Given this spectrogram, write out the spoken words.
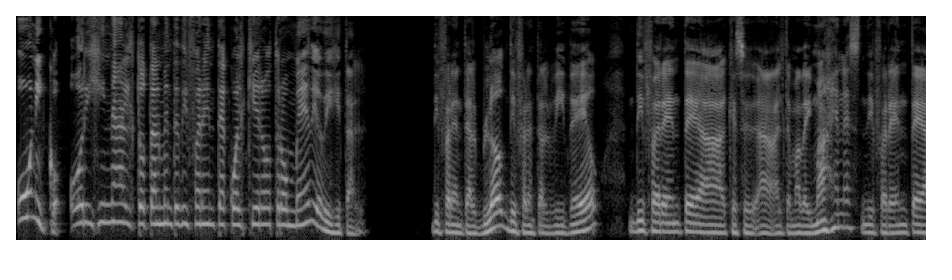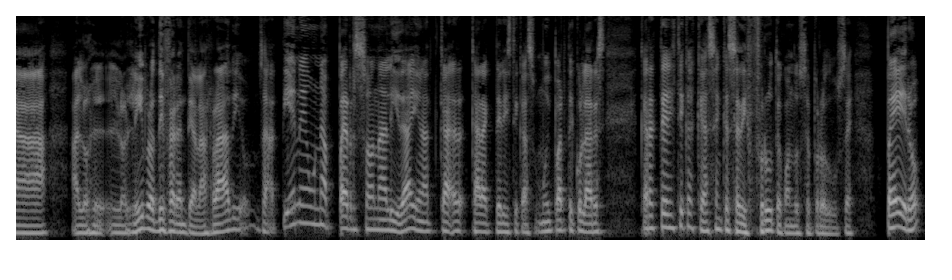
único, original, totalmente diferente a cualquier otro medio digital. Diferente al blog, diferente al video, diferente a, que se, al tema de imágenes, diferente a, a los, libros, diferente a la radio. O sea, tiene una personalidad y unas características muy particulares, características que hacen que se disfrute cuando se produce. Pero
